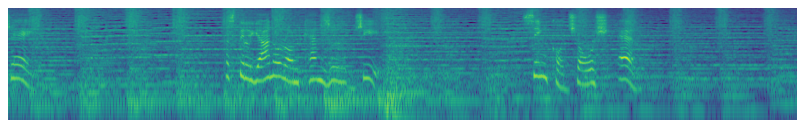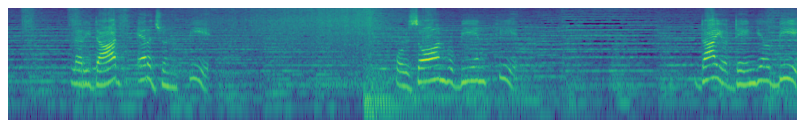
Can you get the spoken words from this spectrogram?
J. Castellano Ron Kenzu G. Cinco Josh L. Laridad Erjun P. Corzon Rubin P. Dio Daniel B.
